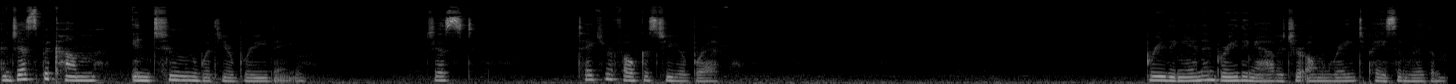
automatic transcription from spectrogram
and just become in tune with your breathing. Just take your focus to your breath. Breathing in and breathing out at your own rate, pace, and rhythm.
